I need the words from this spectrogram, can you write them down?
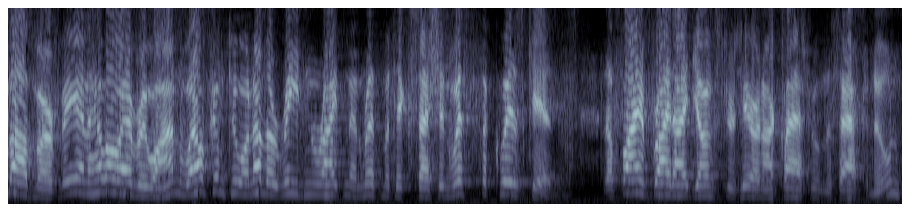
Bob Murphy, and hello, everyone. Welcome to another reading, writing, and arithmetic session with the Quiz Kids. The five bright-eyed youngsters here in our classroom this afternoon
